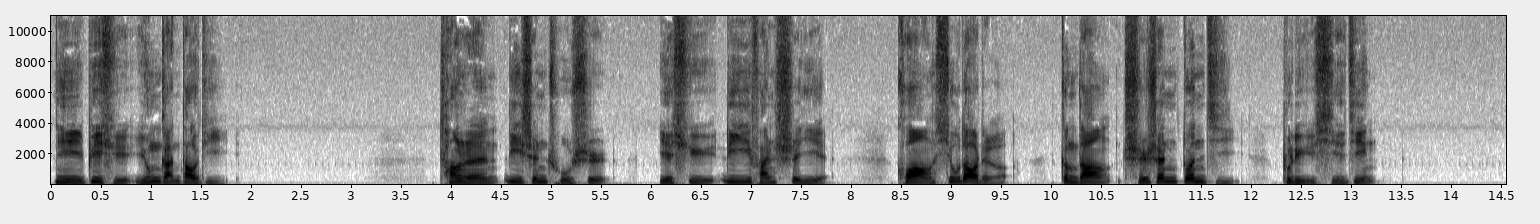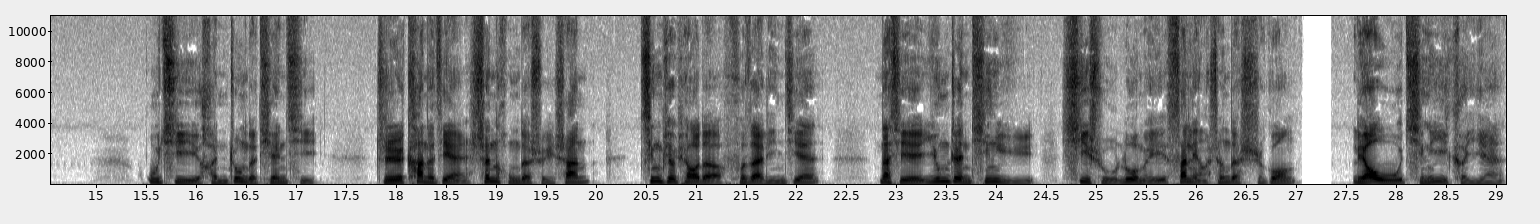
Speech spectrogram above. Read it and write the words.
你必须勇敢到底。常人立身处世。也需立一番事业，况修道者更当持身端己，不履邪径。雾气很重的天气，只看得见深红的水山，轻飘飘地浮在林间。那些拥阵听雨、细数落梅三两声的时光，了无情意可言，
